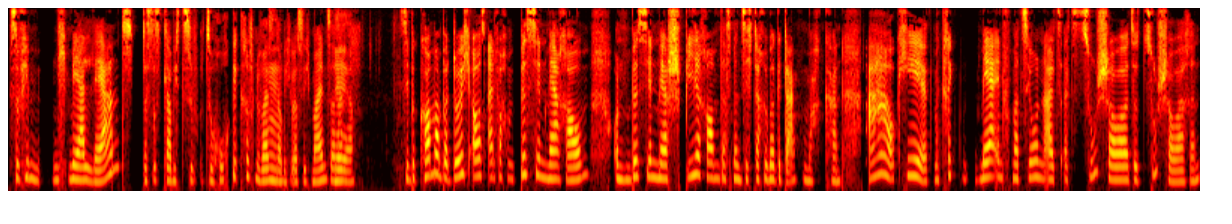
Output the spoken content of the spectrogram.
so viel nicht mehr lernt. Das ist, glaube ich, zu, zu hoch gegriffen. Du weißt, mhm. glaube ich, was ich meine, sondern ja, ja. Sie bekommen aber durchaus einfach ein bisschen mehr Raum und ein bisschen mehr Spielraum, dass man sich darüber Gedanken machen kann. Ah, okay, man kriegt mehr Informationen als als Zuschauer, also Zuschauerin.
